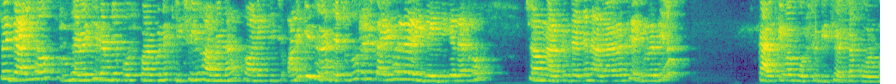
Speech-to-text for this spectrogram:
তো যাই হোক ভেবেছিলাম যে পার্বণে কিছুই হবে না তো অনেক কিছু অনেক কিছু না যেটুকু হয়েছে তাই ভালো। আর এই যে এইদিকে দেখো সব নারকেল টারকেল রয়েছে এগুলো দিয়ে কালকে বা পরশু কিছু একটা করব।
